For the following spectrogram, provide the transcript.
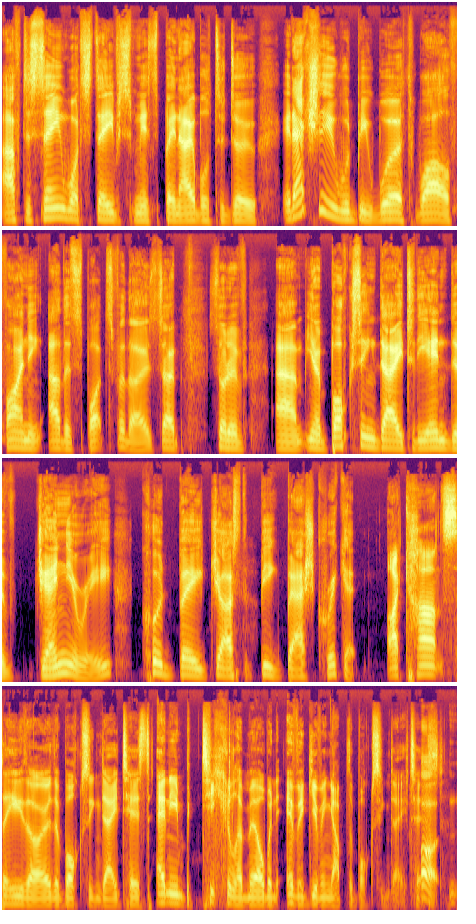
after seeing what Steve Smith's been able to do, it actually would be worthwhile finding other spots for those. So, sort of, um, you know, Boxing Day to the end of January could be just big bash cricket. I can't see though the Boxing Day test, and in particular Melbourne ever giving up the Boxing Day test. Oh,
